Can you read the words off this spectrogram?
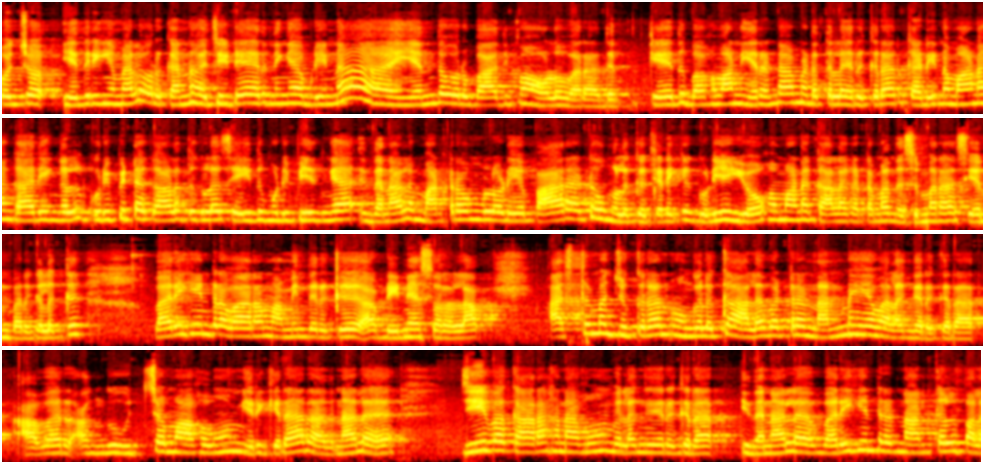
கொஞ்சம் எதிரிங்க மேலே ஒரு கண்ணை வச்சுக்கிட்டே இருந்தீங்க அப்படின்னா எந்த ஒரு பாதிப்பும் அவ்வளோ வராது. கேது பகவான் இரண்டாம் இடத்துல இருக்கிறார். கடினமான காரியங்கள் குறிப்பிட்ட காலத்துக்குள்ளே செய்து முடிப்பீங்க. இதனால் மற்றவங்களுடைய பாராட்டு உங்களுக்கு கிடைக்கக்கூடிய யோகமான காலகட்டமாக இந்த சிம்மராசி என்பர்களுக்கு வருகின்ற வாரம் அமைந்திருக்கு அப்படின்னே சொல்லலாம். அஷ்டம சுக்கரன் உங்களுக்கு அளவற்ற நன்மையை வழங்க இருக்கிறார் அவர் அங்கு உச்சமாகவும் இருக்கிறார். அதனால ஜீவகாரகனாகவும் விளங்க இருக்கிறார். இதனால் வருகின்ற நாட்கள் பல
